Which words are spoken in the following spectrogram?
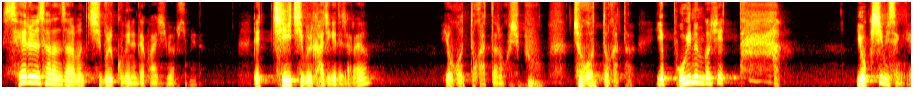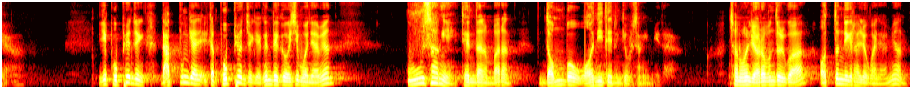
새를 사는 사람은 집을 꾸미는데 관심이 없습니다. 근데 지 집을 가지게 되잖아요. 요것도 갖다 놓고 싶고, 저것도 갖다. 이게 보이는 것이 다 욕심이 생겨요. 이게 보편적인, 나쁜 게 아니라 일단 보편적이에요. 근데 그것이 뭐냐면 우상이 된다는 말은 넘버 원이 되는 게 우상입니다. 저는 오늘 여러분들과 어떤 얘기를 하려고 하냐면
